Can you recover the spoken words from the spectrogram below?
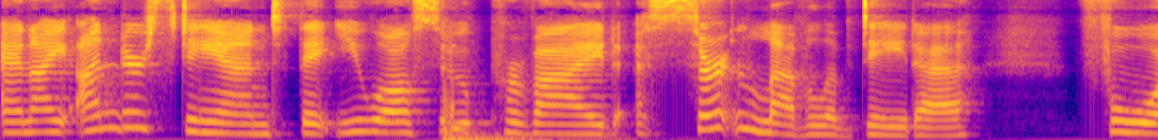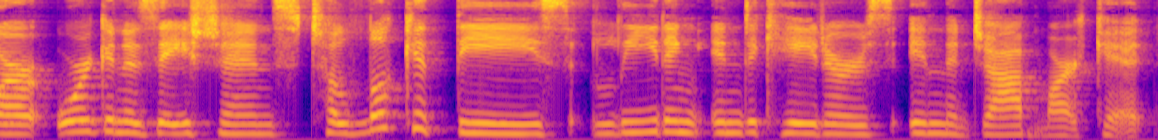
And I understand that you also provide a certain level of data for organizations to look at these leading indicators in the job market.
